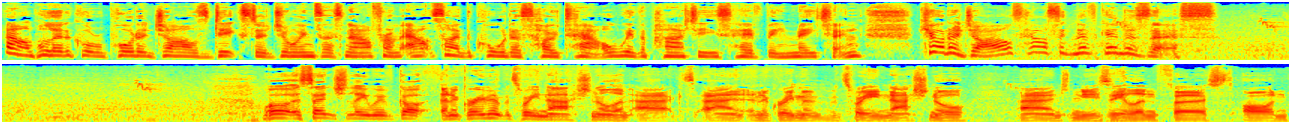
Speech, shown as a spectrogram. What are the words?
Our political reporter Giles Dexter joins us now from outside the Cordis Hotel where the parties have been meeting. Kia ora, Giles. How significant is this? Well, essentially, we've got an agreement between National and ACT and an agreement between National and New Zealand First on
